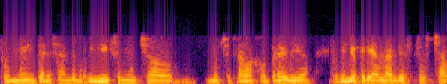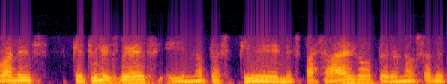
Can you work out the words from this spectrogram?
fue muy interesante porque yo hice mucho, mucho trabajo previo, porque yo quería hablar de estos chavales que tú les ves y notas que les pasa algo, pero no sabes,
